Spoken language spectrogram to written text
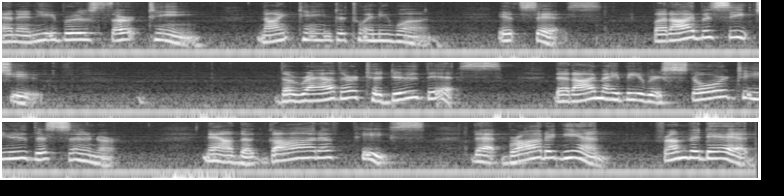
And in Hebrews 13, 19 to 21, it says, But I beseech you, the rather to do this, that I may be restored to you the sooner. Now the God of peace, that brought again from the dead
